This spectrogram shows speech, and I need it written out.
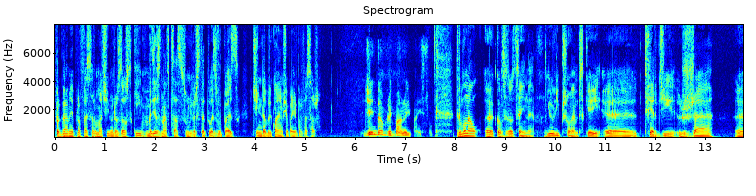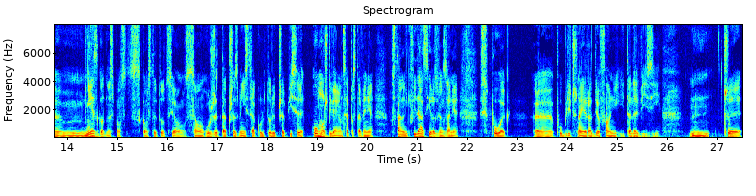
W programie profesor Maciej Mrozowski, medioznawca z Uniwersytetu SWPS. Dzień dobry, kłaniam się panie profesorze. Dzień dobry panu i państwu. Trybunał e, Konstytucyjny Julii Przyłębskiej e, twierdzi, że niezgodne z, z, konstytucją są użyte przez ministra kultury przepisy umożliwiające postawienie w stan likwidacji rozwiązanie spółek e, publicznej radiofonii i telewizji. Mm, czy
